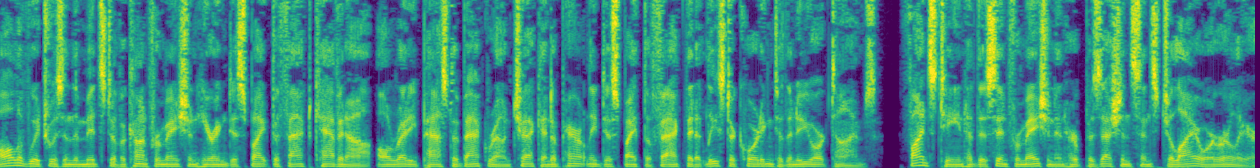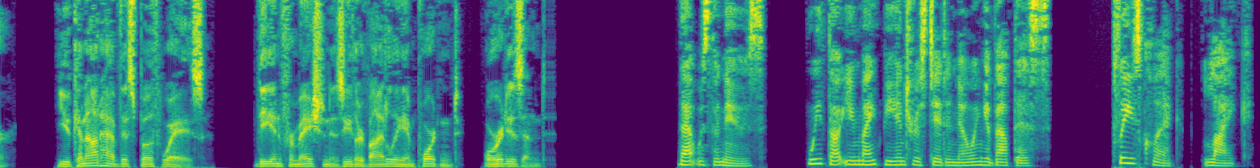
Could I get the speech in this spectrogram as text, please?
all of which was in the midst of a confirmation hearing despite the fact Kavanaugh already passed a background check and apparently despite the fact that at least according to the New York Times, Feinstein had this information in her possession since July or earlier. You cannot have this both ways. The information is either vitally important, or it isn't. That was the news. We thought you might be interested in knowing about this. Please click like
